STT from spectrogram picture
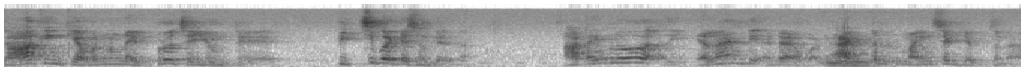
కాకి ఇంకెవరినన్నా ఎప్రోచ్ అయ్యి ఉంటే పిచ్చి పట్టేసి ఉండేది నాకు. ఆ టైంలో అది ఎలాంటి అంటే యాక్టర్ మైండ్ సెట్ చెప్తున్నా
